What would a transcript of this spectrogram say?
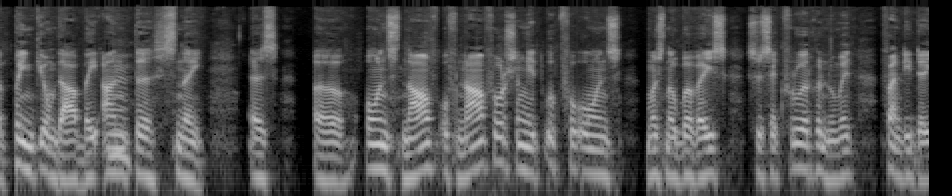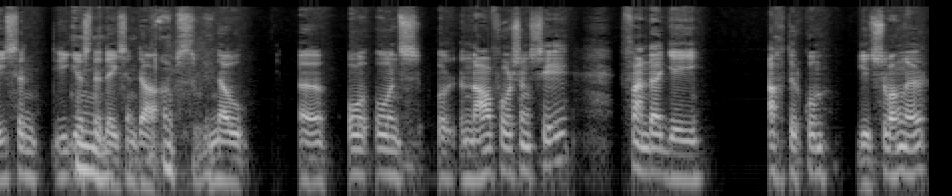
'n puntjie om daarby aan hm. te sny is uh ons nav of navorsing het ook vir ons mos nou bewys soos ek vroeër genoem het van die 1000 die eerste 1000 hmm, dae. Absoluut. Nou uh o, ons o, navorsing sê van dat jy agterkom, jy swanger,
